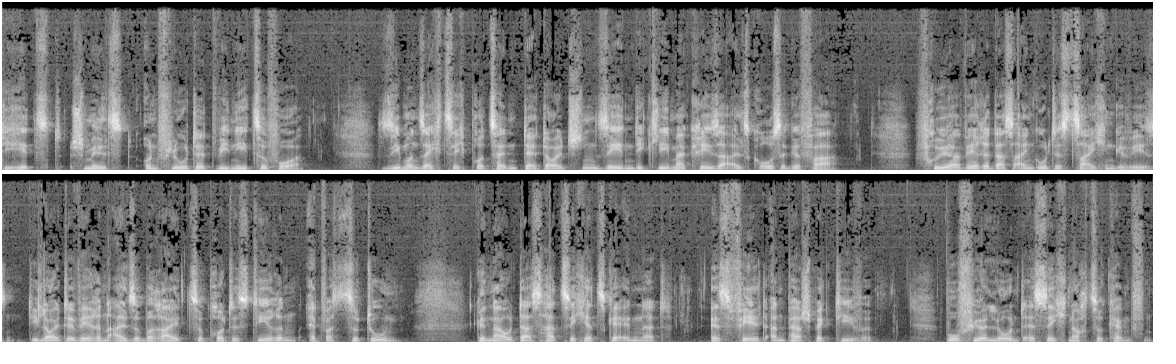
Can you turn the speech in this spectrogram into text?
die hitzt, schmilzt und flutet wie nie zuvor. 67 Prozent der Deutschen sehen die Klimakrise als große Gefahr. Früher wäre das ein gutes Zeichen gewesen. Die Leute wären also bereit zu protestieren, etwas zu tun. Genau das hat sich jetzt geändert. Es fehlt an Perspektive. Wofür lohnt es sich noch zu kämpfen?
